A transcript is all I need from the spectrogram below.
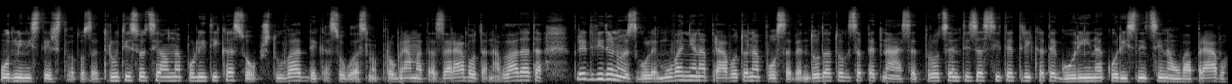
Од Министерството за труд и социјална политика соопштуваат дека согласно програмата за работа на владата предвидено е зголемување на правото на посебен додаток за 15% за сите три категории на корисници на ова право,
